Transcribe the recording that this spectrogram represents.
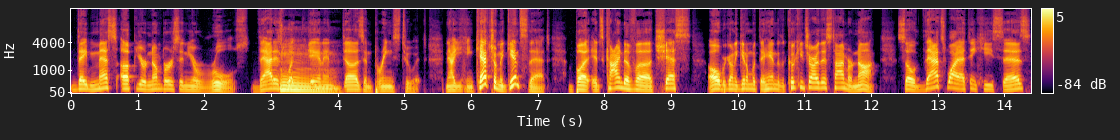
they mess up your numbers and your rules. That is what Hmm. Gannon does and brings to it. Now you can catch them against that, but it's kind of a chess. Oh, we're going to get them with the hand of the cookie jar this time or not. So that's why I think he says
